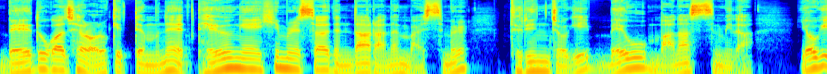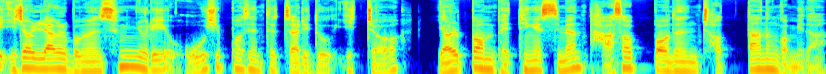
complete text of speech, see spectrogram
매도가 제일 어렵기 때문에 대응에 힘을 써야 된다라는 말씀을 드린 적이 매우 많았습니다. 여기 이 전략을 보면 승률이 50%짜리도 있죠. 10번 베팅했으면 5번은 졌다는 겁니다.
